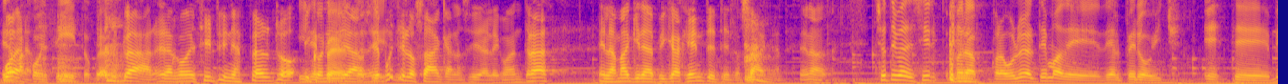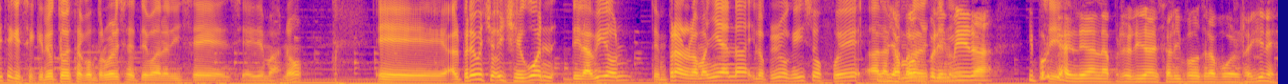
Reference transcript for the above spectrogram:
Era Bueno. más jovencito, claro. Claro, era jovencito, inexperto, y con ideales. sí, Después sí. te lo sacan los ideales. Cuando entras en la máquina de picar gente, te lo sacan. de nada. Yo te iba a decir, para, para volver al tema de, de Alperovich, este, viste que se creó toda esta controversia del tema de la licencia y demás, ¿no? Eh, Alperovich hoy llegó en- del avión temprano a la mañana y lo primero que hizo fue a la Viajó Cámara en de Senado. primera. ¿Y por Sí. qué a él le dan la prioridad de salir por otra puerta? ¿Quién es?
